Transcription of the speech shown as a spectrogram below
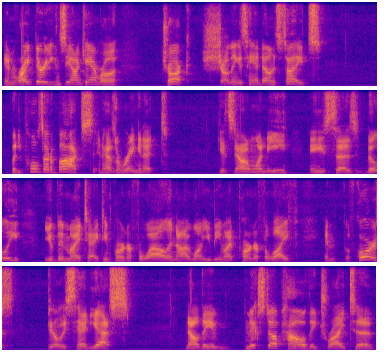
And right there, you can see on camera Chuck shoving his hand down his tights, but he pulls out a box and has a ring in it, gets down on one knee, and he says, Billy, you've been my tag team partner for a while, and now I want you to be my partner for life. And of course, Billy said yes. Now, they mixed up how they tried to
